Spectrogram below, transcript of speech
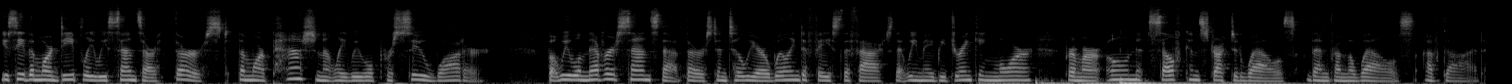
You see, the more deeply we sense our thirst, the more passionately we will pursue water. But we will never sense that thirst until we are willing to face the fact that we may be drinking more from our own self constructed wells than from the wells of God.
